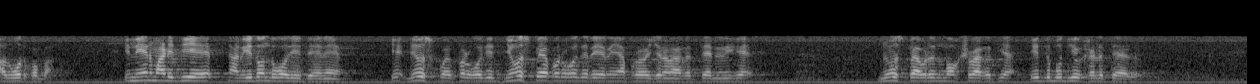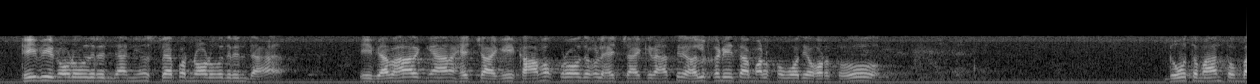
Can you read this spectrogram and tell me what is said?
ಅದು ಓದ್ಕೊಂಬ. ಇನ್ನೇನು ಮಾಡಿದ್ದೀಯೇ? ನಾನು ಇದೊಂದು ಓದಿದ್ದೇನೆ. ನ್ಯೂಸ್ ಪೇಪರ್ ಓದಿದ್ದು ನ್ಯೂಸ್ ಪೇಪರ್ ಓದಿದ್ರೆ ಏನೆಯ ಪ್ರಯೋಜನವಾಗುತ್ತೆ ನಿನಗೆ? ನ್ಯೂಸ್ ಪೇಪರಿಂದ ಮೋಕ್ಷವಾಗುತ್ತೆ ಇದ್ದು ಬುದ್ಧಿಯು ಕೇಳುತ್ತೆ ಅದು. ಟಿ ವಿ ನೋಡುವುದರಿಂದ, ನ್ಯೂಸ್ ಪೇಪರ್ ನೋಡುವುದರಿಂದ ಈ ವ್ಯವಹಾರ ಜ್ಞಾನ ಹೆಚ್ಚಾಗಿ, ಕಾಮಕ್ರೋಧಗಳು ಹೆಚ್ಚಾಗಿ ರಾತ್ರಿ ಹಲ್ಲು ಕಡಿತ ಮಲ್ಕೋಬೋದೇ ಹೊರತು ಗೌತಮ ಅಂತ ಒಬ್ಬ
